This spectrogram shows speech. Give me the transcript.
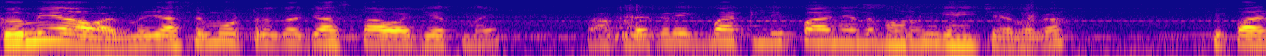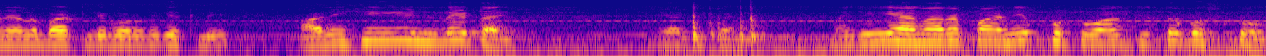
कमी आवाज म्हणजे असं मोटरचा जास्त आवाज येत नाही. तर आपल्याकडे एक बाटली पाण्यानं भरून घ्यायची आहे बघा. ही पाण्यानं बाटली भरून घेतली. आणि ही इनलेट आहे. या ठिकाणी. म्हणजे येणारं पाणी फुटवाल तिथं बसतो.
